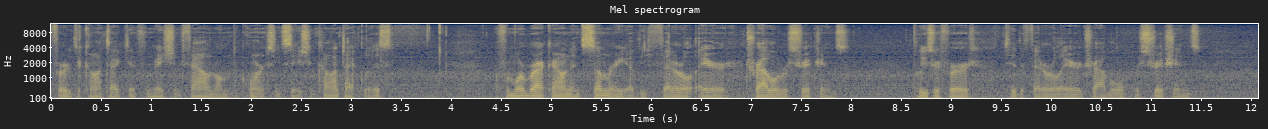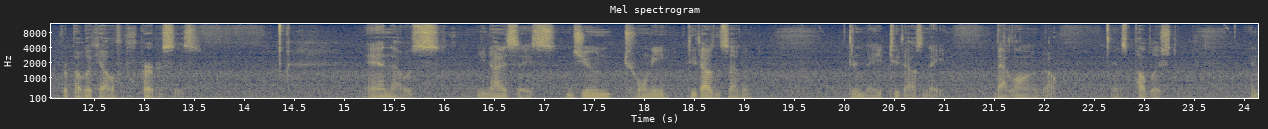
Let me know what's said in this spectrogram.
Further contact information found on the quarantine station contact list. For more background and summary of the federal air travel restrictions, please refer to the federal air travel restrictions for public health purposes. And that was United States, June 20, 2007 through May 2008. That long ago. It's published in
